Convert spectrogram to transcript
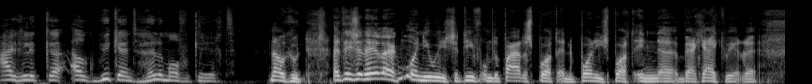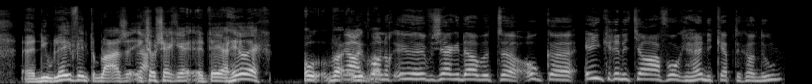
eigenlijk eh, elk weekend helemaal verkeerd. Nou goed, het is een heel erg mooi nieuw initiatief om de paardensport en de ponysport in eh Bergijk weer eh, nieuw leven in te blazen. Ik zou zeggen, Thea, heel erg... Oh, wa- Ja, ik wou nog even zeggen dat we het ook eh, één keer in het jaar voor gehandicapten gaan doen.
